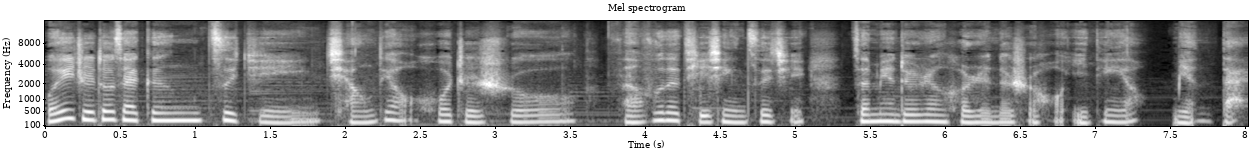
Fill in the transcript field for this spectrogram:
我一直都在跟自己强调，或者说反复的提醒自己，在面对任何人的时候，一定要面带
